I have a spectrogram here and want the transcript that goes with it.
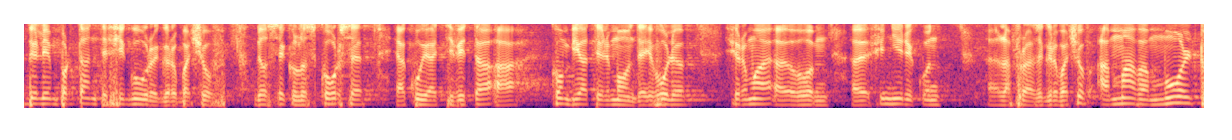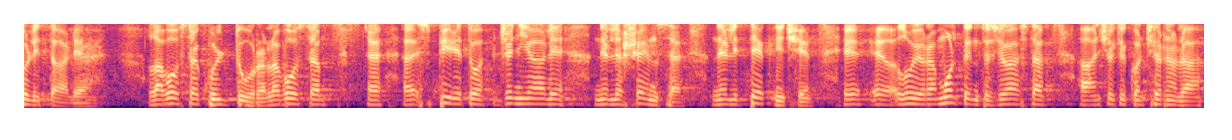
delle importanti figure Gorbaciov del secolo scorso a cui attività ha cambiato il mondo e voglio firmare, uh, uh, finire con la frase Gorbaciov amava molto l'Italia la vostra cultura, la vostra eh, eh, spirito geniale nella scienza, nelle tecniche. E, e lui era molto entusiasta in ciò che concerne la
